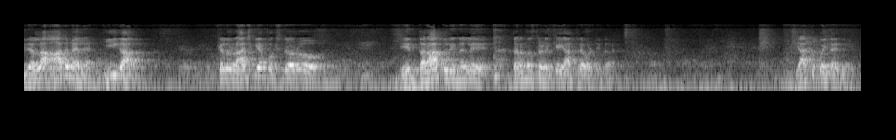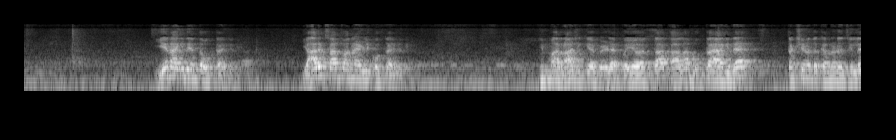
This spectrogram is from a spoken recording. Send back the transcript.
ಇದೆಲ್ಲ ಆದ ಮೇಲೆ ಈಗ ಕೆಲವು ರಾಜಕೀಯ ಪಕ್ಷದವರು ಏನ್ ತರಾತುರಿನಲ್ಲಿ ಧರ್ಮಸ್ಥಳಕ್ಕೆ ಯಾತ್ರೆ ಹೊರಟಿದ್ದಾರೆ. ಯಾಕೆ ಕೊಯ್ತಾ ಇದ್ದೀರಿ? ಏನಾಗಿದೆ ಅಂತ ಹೋಗ್ತಾ ಇದ್ದೀರಿ? ಯಾರಿಗೆ ಸಾಂತ್ವನ ಹೇಳಲಿಕ್ಕೆ ಹೋಗ್ತಾ ಇದ್ದೀರಿ? ನಿಮ್ಮ ರಾಜಕೀಯ ಬೇಳೆ ಬೈಯುವಂತ ಕಾಲ ಮುಕ್ತಾಯ ಆಗಿದೆ. ದಕ್ಷಿಣದ ಕನ್ನಡ ಜಿಲ್ಲೆ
